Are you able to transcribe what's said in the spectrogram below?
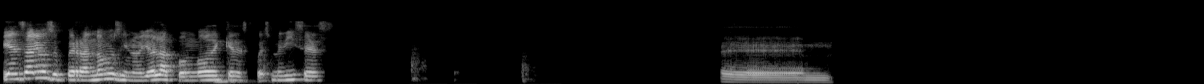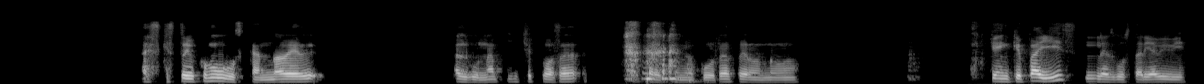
piensa algo súper random o si no yo la pongo de que después me dices. Em, es que estoy como buscando a ver alguna pinche cosa para que me ocurra, pero no en qué país les gustaría vivir.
